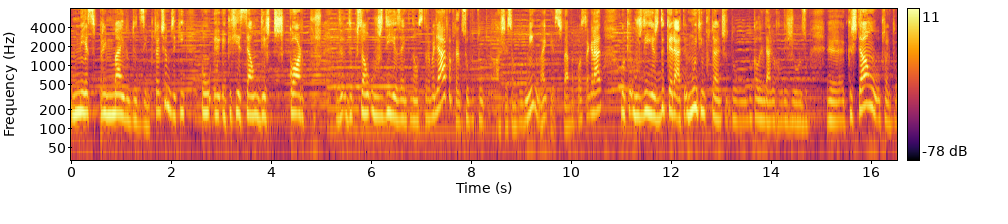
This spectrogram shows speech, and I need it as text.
nesse primeiro de dezembro. Portanto, estamos aqui com a, criação destes corpos de, de, que são os dias em que não se trabalhava, portanto, sobretudo, à exceção do domingo, não é? que esse estava consagrado, os dias de caráter muito importantes do, do calendário religioso eh, cristão, portanto,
